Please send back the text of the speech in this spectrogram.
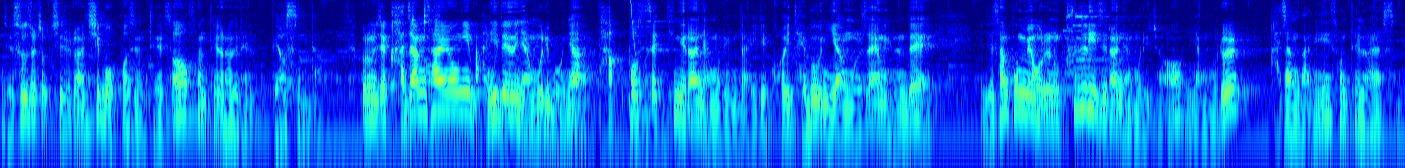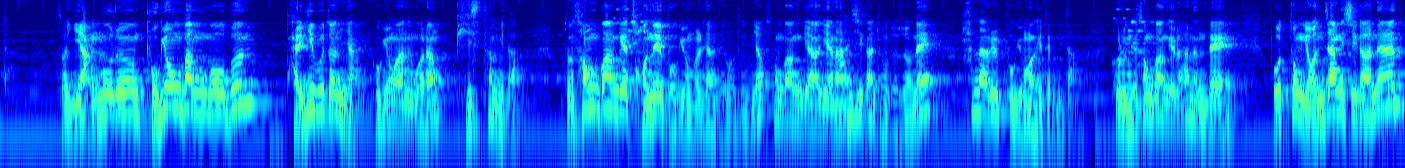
이제 수술적 치료를 한 15%에서 선택을 하게 되- 되었습니다. 그럼 이제 가장 사용이 많이 되는 약물이 뭐냐? 다포세틴이라는 약물입니다. 이게 거의 대부분 이 약물을 사용했는데 이제 상품명으로는 플리즈라는 약물이죠. 이 약물을 가장 많이 선택을 하였습니다. 그래서 이 약물은 복용 방법은 발기부전약 복용하는 거랑 비슷합니다. 또 성관계 전에 복용을 해야 되거든요. 성관계하기 한 1시간 정도 전에 하나를 복용하게 됩니다. 그리고 이제 성관계를 하는데 보통 연장 시간은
